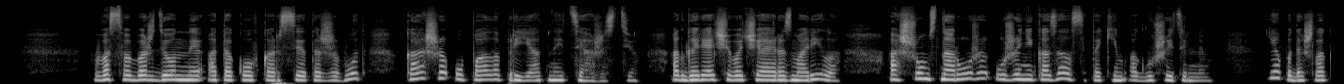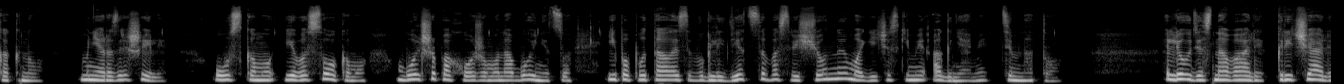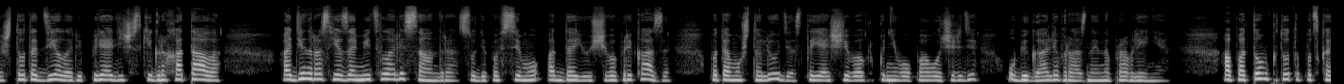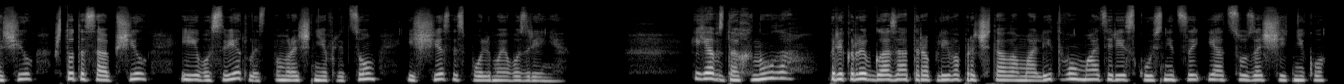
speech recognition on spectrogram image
В освобожденный от оков корсета живот каша упала приятной тяжестью. От горячего чая разморила, а шум снаружи уже не казался таким оглушительным. Я подошла к окну. Мне разрешили узкому и высокому, больше похожему на бойницу, и попыталась вглядеться в освещенную магическими огнями темноту. Люди сновали, кричали, что-то делали, периодически грохотало. Один раз я заметила Александра, судя по всему, отдающего приказы, потому что люди, стоящие вокруг него по очереди, убегали в разные направления. А потом кто-то подскочил, что-то сообщил, и его светлость, помрачнев лицом, исчез из поля моего зрения. Я вздохнула, прикрыв глаза, торопливо прочитала молитву матери-искусницы и отцу-защитнику,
